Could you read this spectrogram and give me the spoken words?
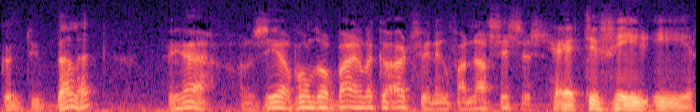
Kunt u bellen? Ja, een zeer wonderbaarlijke uitvinding van Narcissus. Te veel eer.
